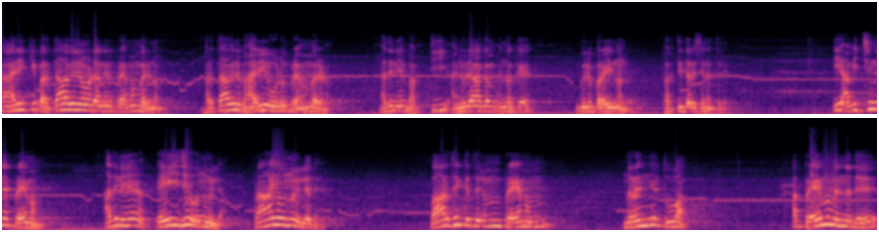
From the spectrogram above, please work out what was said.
ഭാര്യയ്ക്ക് ഭർത്താവിനോട് അങ്ങനെ പ്രേമം വരണം. ഭർത്താവിന് ഭാര്യയോടും പ്രേമം വരണം. അതിനെ ഭക്തി അനുരാഗം എന്നൊക്കെ ഗുരു പറയുന്നുണ്ട് ഭക്തി ദർശനത്തിൽ ഈ അവിഛിന്ന പ്രേമം അതിന് ഏജ് ഒന്നുമില്ല പ്രായമൊന്നുമില്ല അതിന്. വാർദ്ധക്യത്തിലും പ്രേമം നിറഞ്ഞു തൂവാം. ആ പ്രേമം എന്നത്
